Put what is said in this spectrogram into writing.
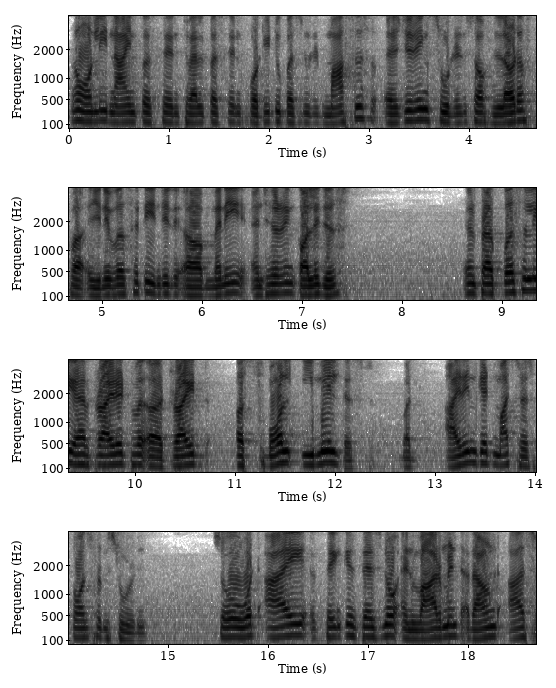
you know, only 9%, 12%, 42% with masses engineering students of lot of uh, university, uh, many engineering colleges. And personally, I have tried it, uh, tried a small email test, but I didn't get much response from students. So what I think is there's no environment around us.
